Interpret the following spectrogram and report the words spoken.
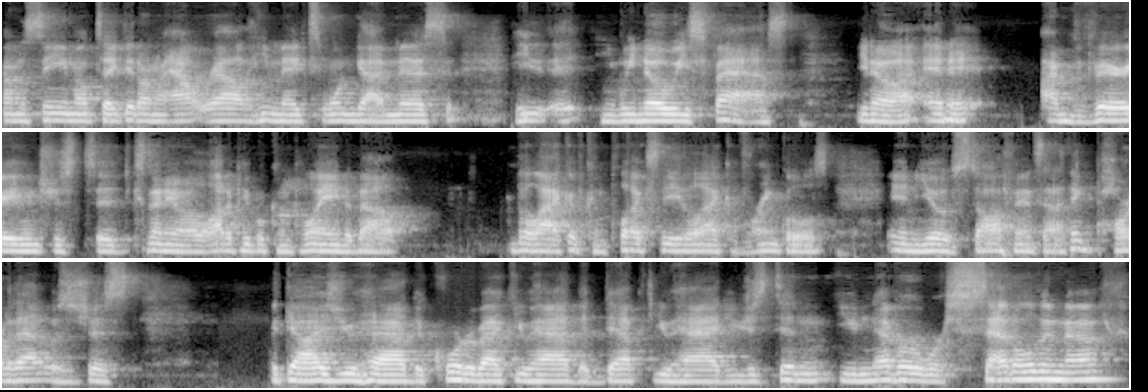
down the seam. I'll take it on an out route. He makes one guy miss. He, it, we know he's fast, you know, and it, I'm very interested because I know a lot of people complained about the lack of complexity, the lack of wrinkles in Yost's offense. And I think part of that was just the guys you had, the quarterback you had, the depth you had. You just didn't, you never were settled enough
